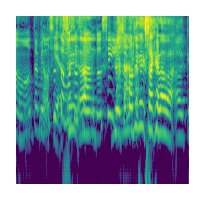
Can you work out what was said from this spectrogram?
No, también No, nos sí, estamos Sí, ah, asando, sí. Yo soy la única exagerada, ok.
